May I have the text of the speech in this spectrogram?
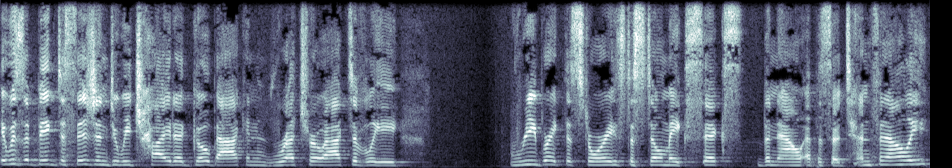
it was a big decision. Do we try to go back and retroactively re-break the stories to still make six the now episode 10 finale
